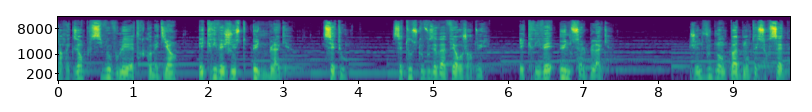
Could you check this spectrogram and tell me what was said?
Par exemple, si vous voulez être comédien, écrivez juste une blague. C'est tout. C'est tout ce que vous avez à faire aujourd'hui. Écrivez une seule blague. Je ne vous demande pas de monter sur scène,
